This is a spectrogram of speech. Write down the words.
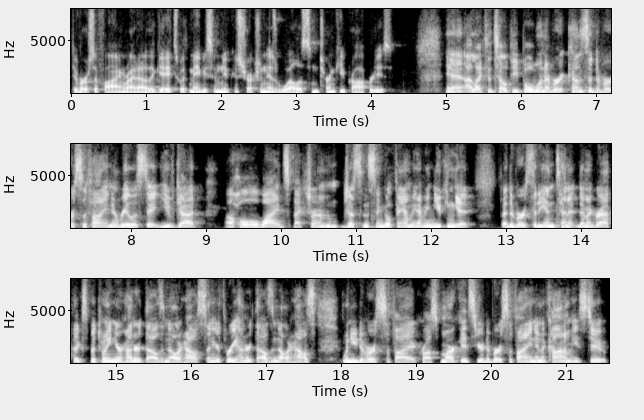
diversifying right out of the gates with maybe some new construction as well as some turnkey properties. Yeah, I like to tell people whenever it comes to diversifying in real estate, you've got a whole wide spectrum just in single family. I mean, you can get a diversity in tenant demographics between your $100,000 house and your $300,000 house. When you diversify across markets, you're diversifying in economies too.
